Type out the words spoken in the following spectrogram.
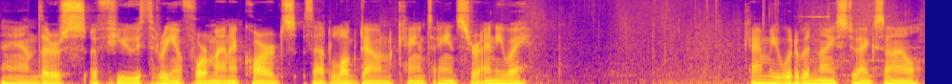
And there's a few 3 and 4 mana cards that Lockdown can't answer anyway. Kami would have been nice to exile.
